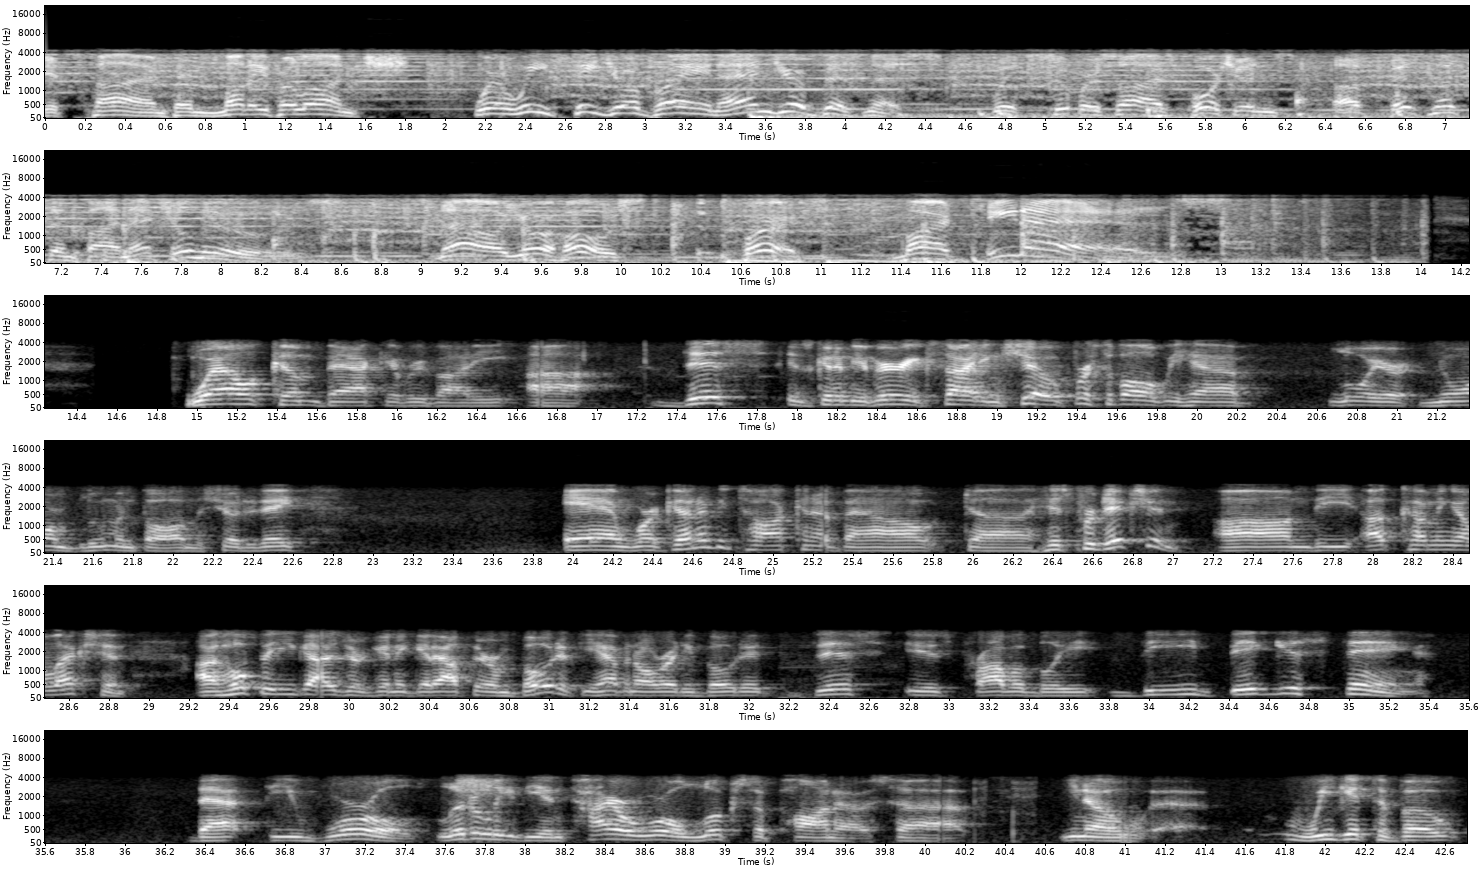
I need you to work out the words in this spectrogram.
It's time for Money for Lunch, where we feed your brain and your business with supersized portions of business and financial news. Now, your host, Bert Martinez. Welcome back, everybody. Uh, this is going to be a very exciting show. First of all, we have lawyer Norm Blumenthal on the show today. And we're going to be talking about uh, his prediction on the upcoming election. I hope that you guys are going to get out there and vote. If you haven't already voted, this is probably the biggest thing that the world, literally the entire world, looks upon us. Uh, you know, uh, we get to vote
